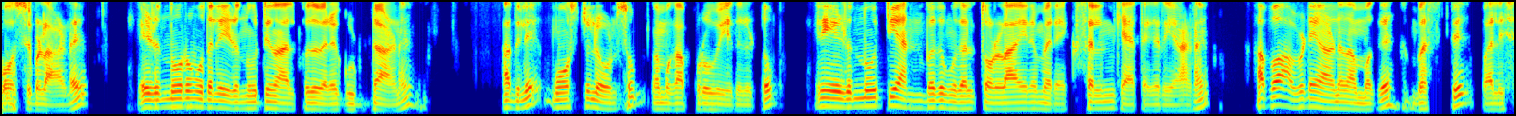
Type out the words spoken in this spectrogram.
പോസിബിൾ ആണ്. എഴുന്നൂറ് മുതൽ എഴുന്നൂറ്റി നാൽപ്പത് വരെ ഗുഡാണ് അതിൽ മോസ്റ്റ് ലോൺസും നമുക്ക് അപ്രൂവ് ചെയ്ത് കിട്ടും. ഇനി എഴുന്നൂറ്റി അൻപത് മുതൽ തൊള്ളായിരം വരെ എക്സലന്റ് കാറ്റഗറിയാണ് അപ്പോൾ അവിടെയാണ് നമുക്ക് ബെസ്റ്റ് പലിശ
